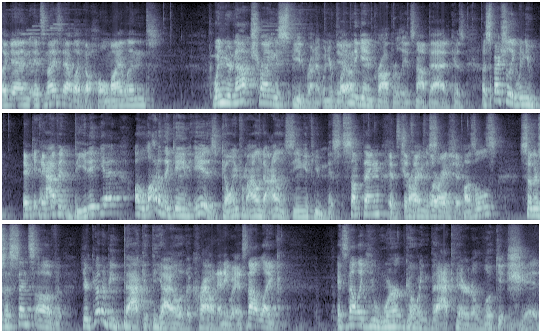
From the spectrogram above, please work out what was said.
again, it's nice to have like a home island. When you're not trying to speedrun it, when you're playing Yeah. the game properly, it's not bad, because especially when you It, it, haven't beat it yet, a lot of the game is going from island to island, seeing if you missed something, It's- it's trying to solve puzzles. So there's a sense of you're gonna be back at the Isle of the Crown anyway. It's not like it's not like you weren't going back there to look at shit.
